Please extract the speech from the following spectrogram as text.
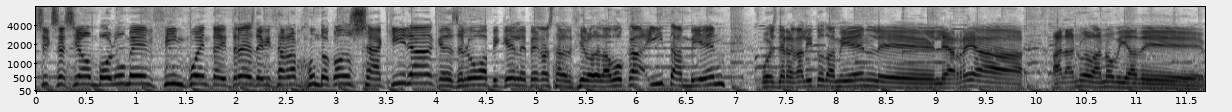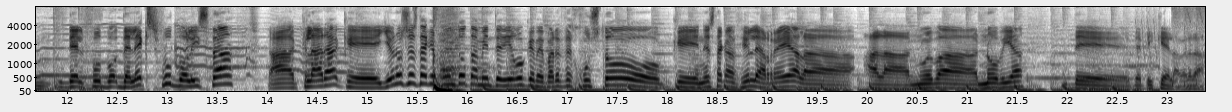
Music Session volumen 53 de Bizarrap junto con Shakira, que desde luego a Piqué le pega hasta el cielo de la boca y también, pues de regalito también le, le arrea a la nueva novia de, del, fútbol, del ex futbolista, a Clara, que yo no sé hasta qué punto también te digo que me parece justo que en esta canción le arrea a la, a la nueva novia de, de, Piqué, la verdad.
